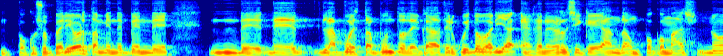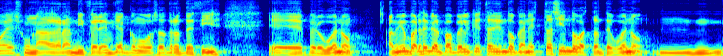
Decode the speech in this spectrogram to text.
un poco superior, también depende de, la puesta a punto de cada circuito, varía, en general sí que anda un poco más, no es una gran diferencia como vosotros decís, eh, pero bueno, a mí me parece que el papel que está haciendo Canet está siendo bastante bueno. Mm,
